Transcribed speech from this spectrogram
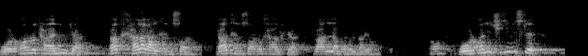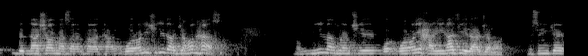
قرآن رو تعلیم کرد. بعد خلق الانسان. بعد انسان رو خلق کرد. و علمه البیان. قرآن یه چیزی نیست که به بشر مثلا فقط قرآن یه چیزی در جهان هست. می‌دونید منظورم چیه؟ قرآن یه حقیقتیه در جهان. مثل اینکه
